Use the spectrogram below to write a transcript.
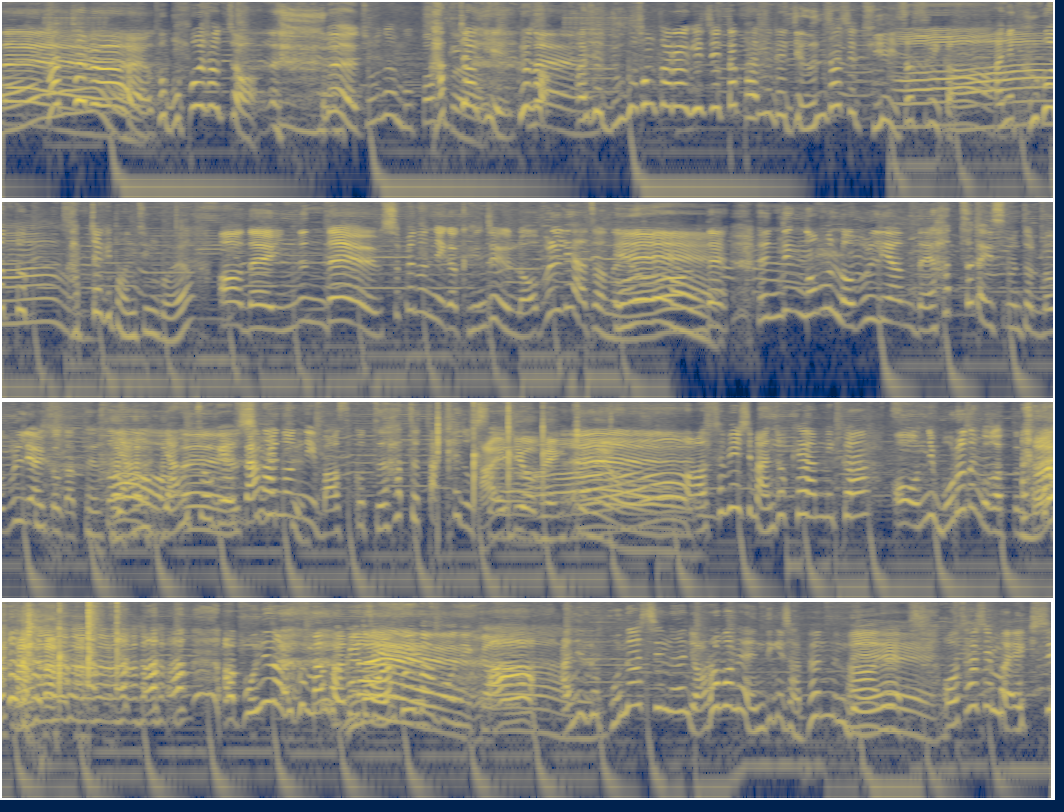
네. 하트를 그거 못 보셨죠? 네, 저는 못 봤어요. 갑자기 그래서 네. 아 이제 누구 손가락이지 딱 봤는데 이제 은서 씨 뒤에 있었으니까 아. 아니 그것도 갑자기 던진 거예요? 아, 네, 있는데 수빈 언니가 굉장히 lovely하잖아요. 네. 근데 엔딩 너무 lovely한데 하트가 있으면 더 lovely할 것 같아서 양- 양쪽에 네. 수빈 언니 마스코트 하트 딱 해줬어요. 아이디어 뱅크네요. 네. 어, 아 수빈 씨 만족해 합니까? 어, 언니 모르는 것 같던데. 아 본인 얼굴만 봤는데 네. 얼굴만 보니까. 아, 아니 그 보나 씨는 여러 번의 엔딩이 잡 혔는데 아, 네. 어 사실 뭐 엑시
